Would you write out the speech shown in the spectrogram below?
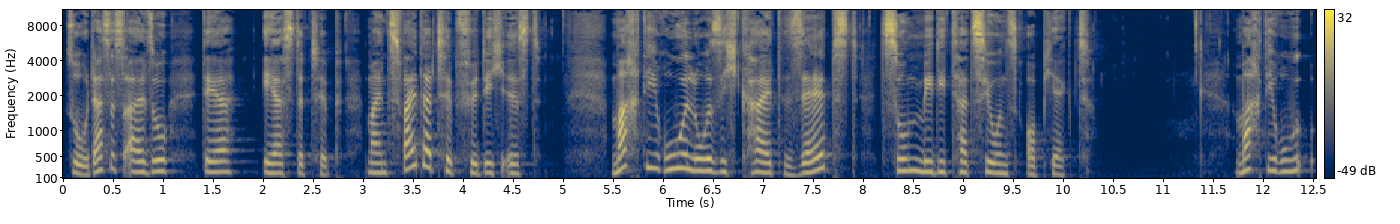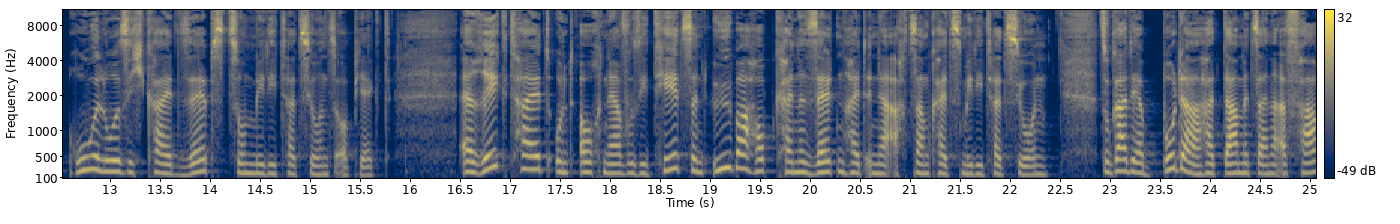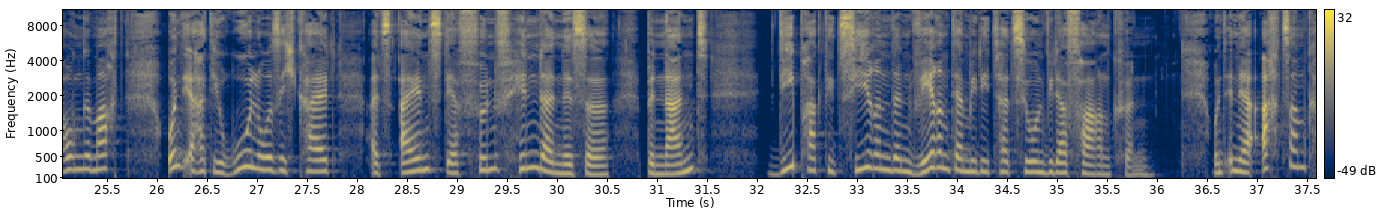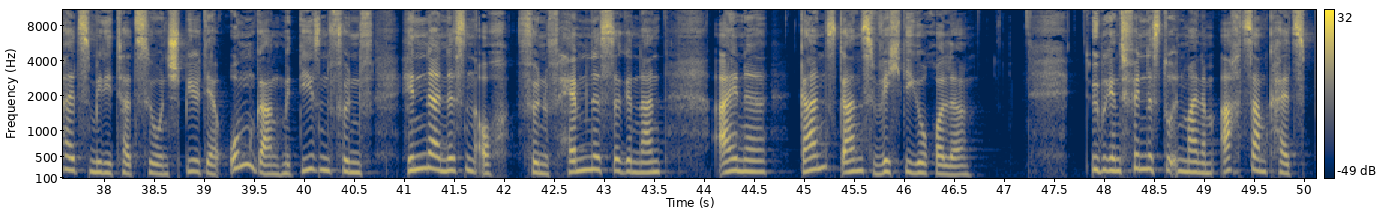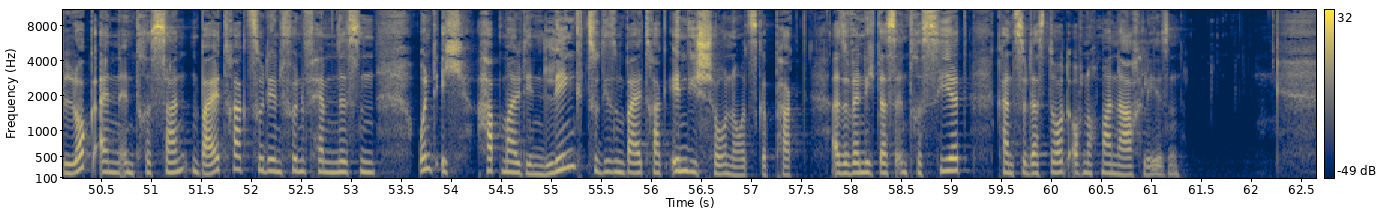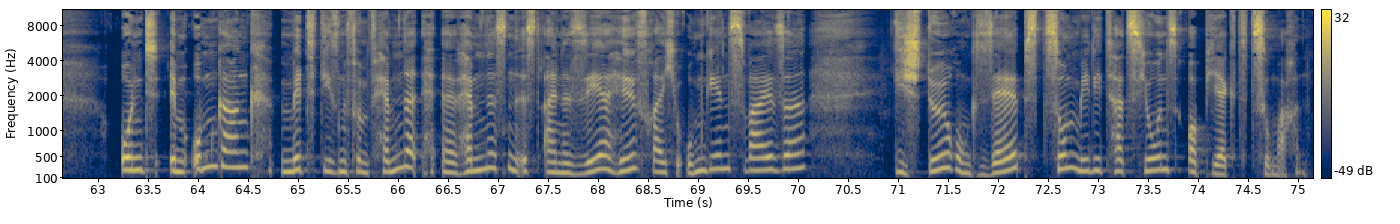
So, das ist also der erste Tipp. Mein zweiter Tipp für dich ist, mach die Ruhelosigkeit selbst zum Meditationsobjekt. Mach die Ru Ruhelosigkeit selbst zum Meditationsobjekt. Erregtheit und auch Nervosität sind überhaupt keine Seltenheit in der Achtsamkeitsmeditation. Sogar der Buddha hat damit seine Erfahrung gemacht und er hat die Ruhelosigkeit als eins der fünf Hindernisse benannt, die Praktizierenden während der Meditation widerfahren können. Und in der Achtsamkeitsmeditation spielt der Umgang mit diesen fünf Hindernissen, auch fünf Hemmnisse genannt, eine ganz, ganz wichtige Rolle. Übrigens findest du in meinem Achtsamkeitsblog einen interessanten Beitrag zu den fünf Hemmnissen und ich habe mal den Link zu diesem Beitrag in die Show Notes gepackt. Also wenn dich das interessiert, kannst du das dort auch nochmal nachlesen. Und im Umgang mit diesen fünf äh, Hemmnissen ist eine sehr hilfreiche Umgehensweise, die Störung selbst zum Meditationsobjekt zu machen.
